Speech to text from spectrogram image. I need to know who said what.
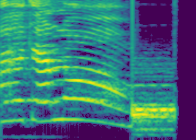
Speaker 1: কোথায় গেল
Speaker 2: কিরে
